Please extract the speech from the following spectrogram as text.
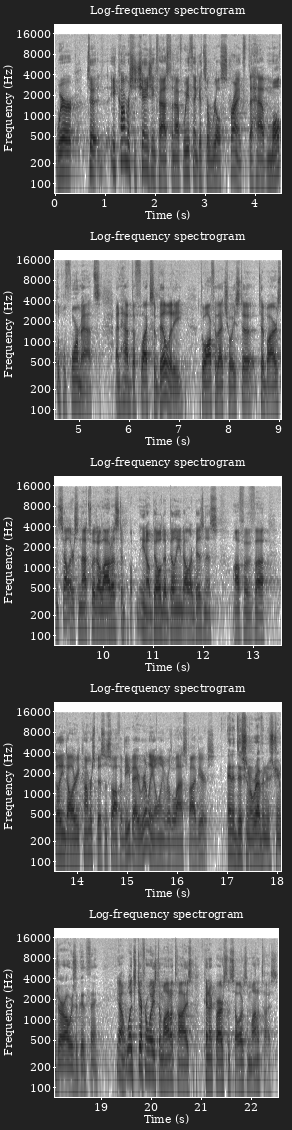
we're, to, e-commerce is changing fast enough, we think it's a real strength to have multiple formats and have the flexibility to offer that choice to, to buyers and sellers. And that's what allowed us to you know, build a billion dollar business off of uh, billion dollar e-commerce business off of eBay really only over the last five years. And additional revenue streams are always a good thing. Yeah, what's different ways to monetize, connect buyers and sellers and monetize?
